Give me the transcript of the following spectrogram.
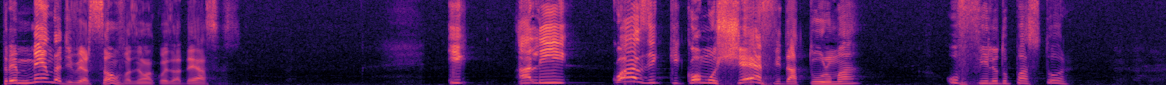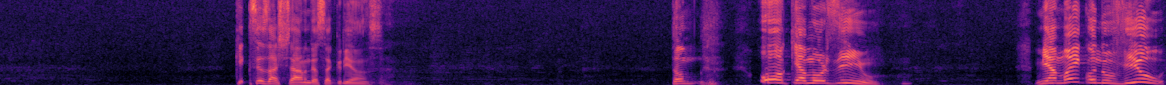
tremenda diversão fazer uma coisa dessas. E ali, quase que como chefe da turma, o filho do pastor. O que, vocês acharam dessa criança? Então, oh, que amorzinho! Minha mãe, quando viu,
